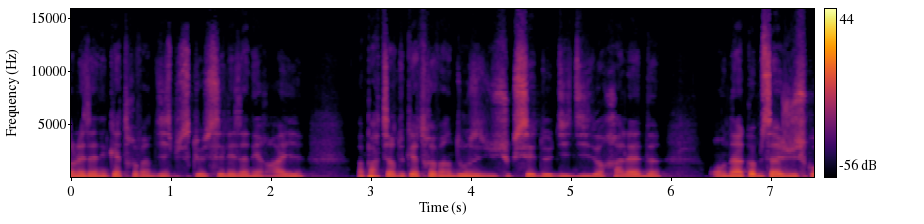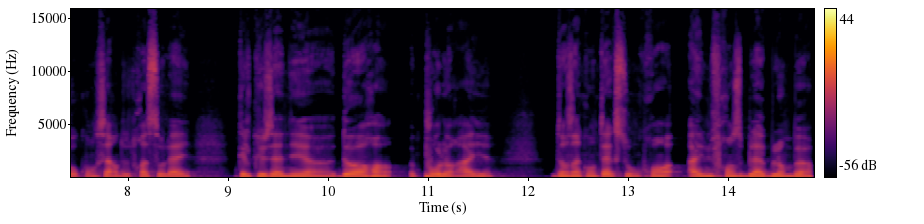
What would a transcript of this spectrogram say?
dans les années 90, puisque c'est les années rail, à partir de 92 et du succès de Didi de Khaled, on a comme ça jusqu'au concert de Trois Soleils quelques années euh, d'or pour le rail, dans un contexte où on croit à une France black blamber.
